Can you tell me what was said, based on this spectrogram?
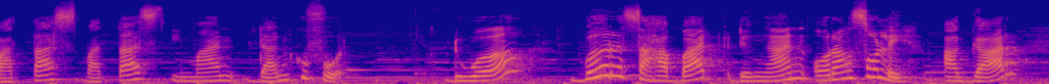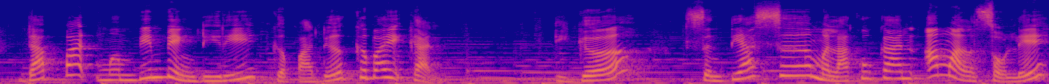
batas-batas iman dan kufur. Dua, bersahabat dengan orang soleh agar dapat membimbing diri kepada kebaikan. Tiga, sentiasa melakukan amal soleh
